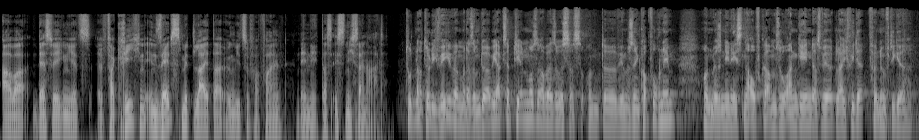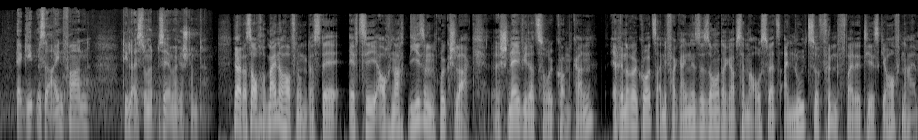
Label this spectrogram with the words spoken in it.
aber deswegen jetzt äh, verkriechen in Selbstmitleid da irgendwie zu verfallen. Nee, nee, das ist nicht seine Art. Tut natürlich weh, wenn man das im Derby akzeptieren muss, aber so ist das. Und äh, wir müssen den Kopf hochnehmen und müssen die nächsten Aufgaben so angehen, dass wir gleich wieder vernünftige Ergebnisse einfahren. Die Leistung hat bisher immer gestimmt. Ja, das ist auch meine Hoffnung, dass der FC auch nach diesem Rückschlag äh, schnell wieder zurückkommen kann. Erinnere kurz an die vergangene Saison, da gab es ja mal auswärts ein 0 zu 5 bei der TSG Hoffenheim.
